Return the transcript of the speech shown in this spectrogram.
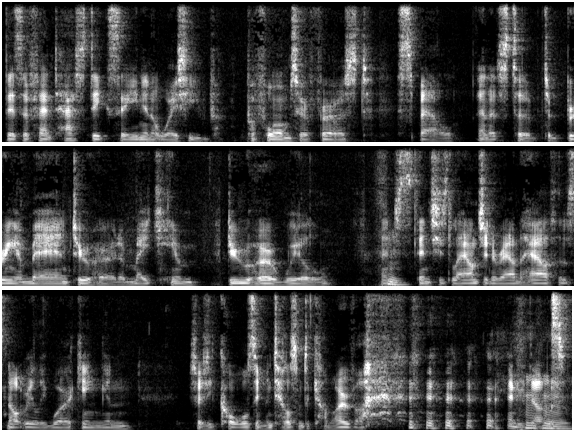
There's a fantastic scene in it where she performs her first spell, and it's to, to bring a man to her to make him do her will. And hmm. then she's lounging around the house and it's not really working, and so she calls him and tells him to come over. and he does.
